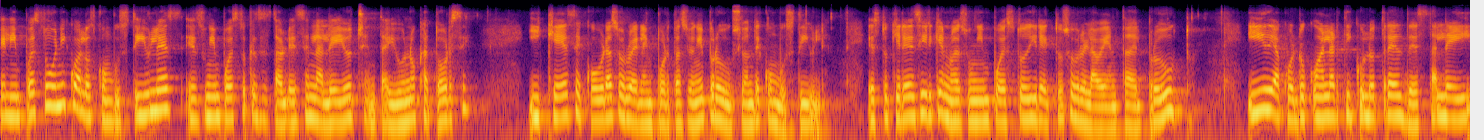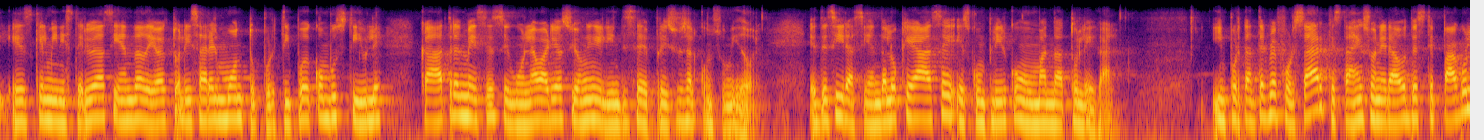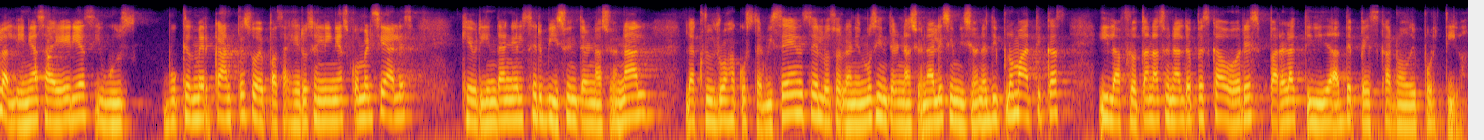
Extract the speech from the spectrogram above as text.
El impuesto único a los combustibles es un impuesto que se establece en la ley 8114 y que se cobra sobre la importación y producción de combustible. Esto quiere decir que no es un impuesto directo sobre la venta del producto. Y de acuerdo con el artículo 3 de esta ley es que el Ministerio de Hacienda debe actualizar el monto por tipo de combustible cada tres meses según la variación en el índice de precios al consumidor. Es decir, Hacienda lo que hace es cumplir con un mandato legal. Importante reforzar que están exonerados de este pago las líneas aéreas y buques mercantes o de pasajeros en líneas comerciales que brindan el servicio internacional, la Cruz Roja costarricense, los organismos internacionales y misiones diplomáticas y la Flota Nacional de Pescadores para la actividad de pesca no deportiva.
